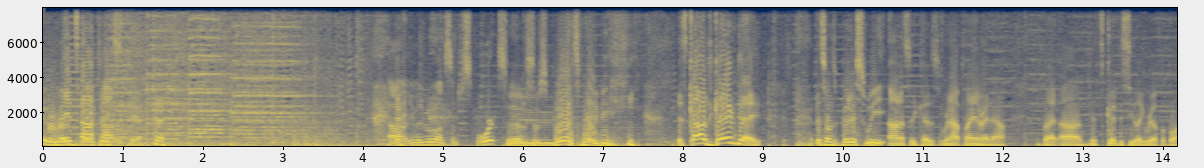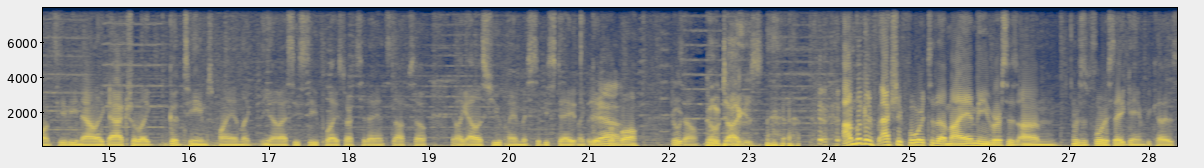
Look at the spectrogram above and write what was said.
it for main topics. Uh, you want to move on to some sports? Some, some sports, baby. It's college game day. this one's bittersweet, honestly, because we're not playing right now. But um, it's good to see like real football on TV now, like actual like good teams playing. Like you know, SEC play starts today and stuff. So like LSU playing Mississippi State, like good Yeah. football. Go, So- go Tigers. I'm looking actually forward to the Miami versus um versus Florida State game because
